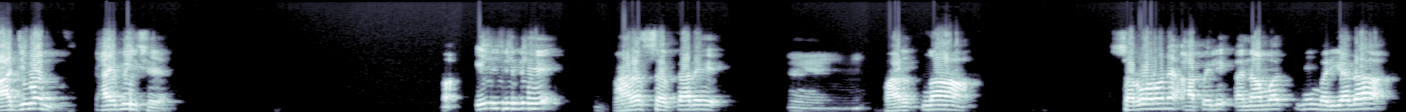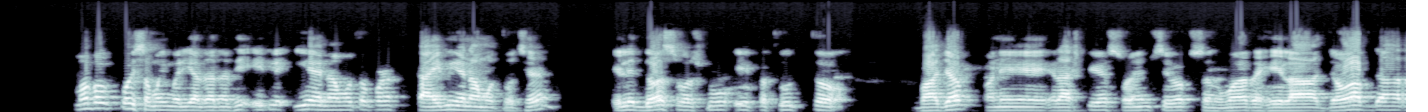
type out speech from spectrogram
આજીવન કાયમી છે. એ જ રીતે ભારત સરકારે ભારતના સર્વણોને આપેલી અનામતની મર્યાદામાં પણ કોઈ સમય મર્યાદા નથી. એટલે એ અનામતો પણ કાયમી અનામતો છે. એટલે દસ વર્ષનું એ પ્રકૃત ભાજપ અને રાષ્ટ્રીય સ્વયંસેવક સંઘમાં રહેલા જવાબદાર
